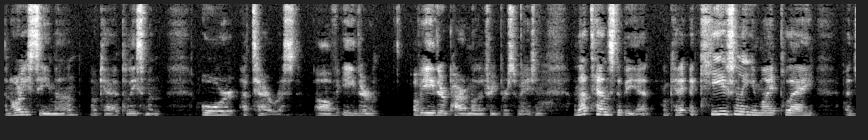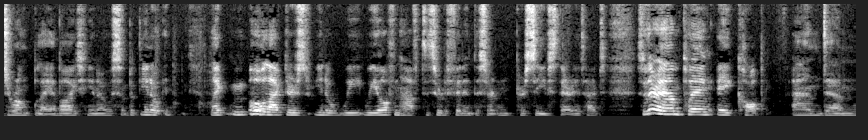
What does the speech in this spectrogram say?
an RUC man, okay, a policeman, or a terrorist of either of either paramilitary persuasion, and that tends to be it. Okay, occasionally you might play a drunk layabout, you know, so, but you know, it, like all actors, you know, we we often have to sort of fit into certain perceived stereotypes. So there I am playing a cop, and um,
